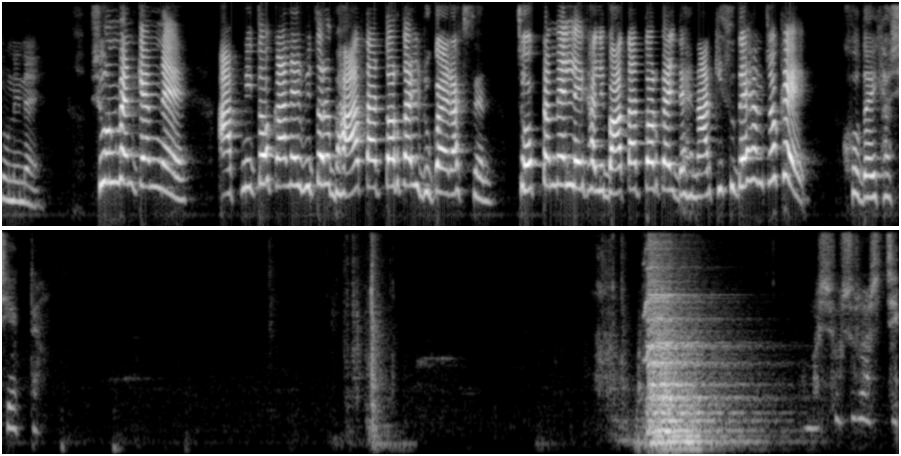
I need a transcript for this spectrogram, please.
শুনি নাই। শুনবেন কেমনে? আপনি তো কানের ভিতরে ভাত আর তরকারি ঢুকায় রাখছেন। চোখটা মেললে খালি ভাত আর তরকারি দেখেন আর কিছু দেখেন চোখে? খোদাই খাসি একটা। আমার শ্বশুর আসছে।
